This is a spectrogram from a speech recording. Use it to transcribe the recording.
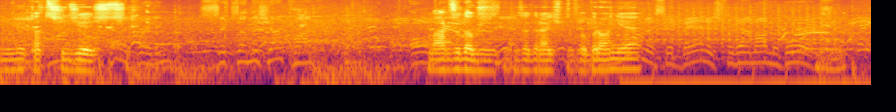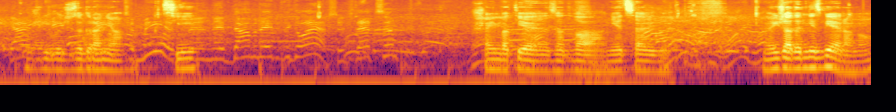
Minuta 30. Six on the shot clock. Bardzo dobrze zagraliśmy w obronie. Możliwość zagrania akcji. And they've dominated the glass. It's that simple. Shane Battier za dwa, niecelnie. No i żaden nie zbiera, no.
